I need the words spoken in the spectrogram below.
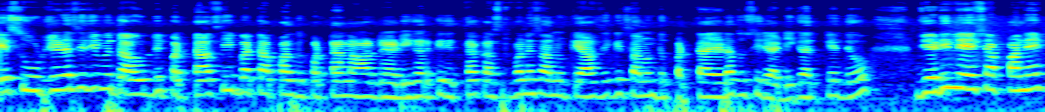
ਇਹ ਸੂਟ ਜਿਹੜਾ ਸੀ ਜੀ ਵਿਦਆਊਟ ਦੁਪੱਟਾ ਸੀ ਬਟ ਆਪਾਂ ਦੁਪੱਟਾ ਨਾਲ ਰੈਡੀ ਕਰਕੇ ਦਿੱਤਾ। ਕਸਟਮਰ ਨੇ ਸਾਨੂੰ ਕਿਹਾ ਸੀ ਕਿ ਸਾਨੂੰ ਦੁਪੱਟਾ ਜਿਹੜਾ ਤੁਸੀਂ ਰੈਡੀ ਕਰਕੇ ਦਿਓ। ਜਿਹੜੀ ਲੇਸ ਆਪਾਂ ਨੇ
